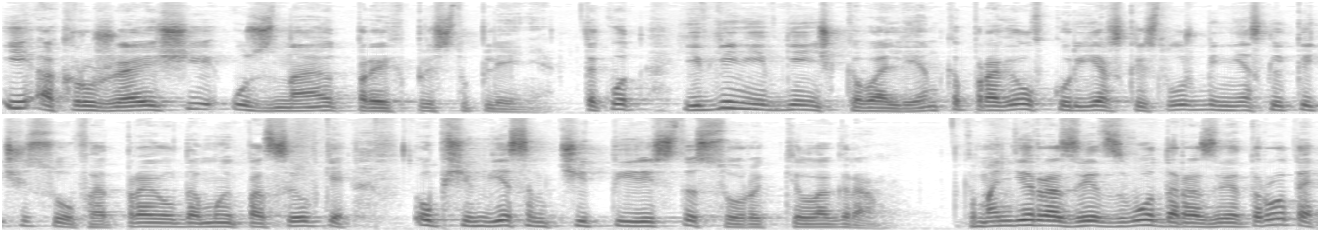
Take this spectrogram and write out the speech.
и окружающие узнают про их преступления. Так вот, Евгений Евгеньевич Коваленко провел в курьерской службе несколько часов и отправил домой посылки общим весом 440 килограмм. Командир разведвзвода разведроты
